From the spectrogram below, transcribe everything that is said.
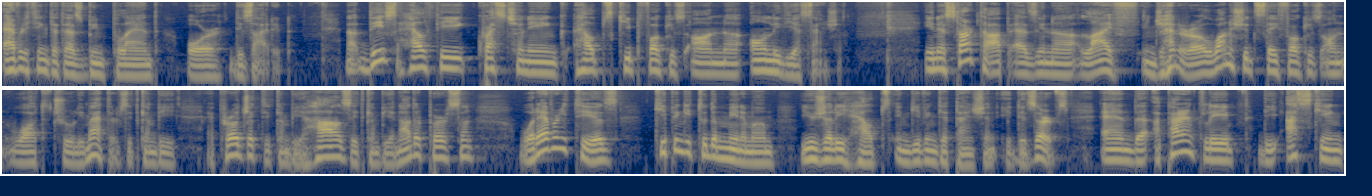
everything that has been planned or decided. Now, this healthy questioning helps keep focus on uh, only the essential. In a startup, as in life in general, one should stay focused on what truly matters. It can be a project, it can be a house, it can be another person. Whatever it is, keeping it to the minimum usually helps in giving the attention it deserves. And uh, apparently, the asking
